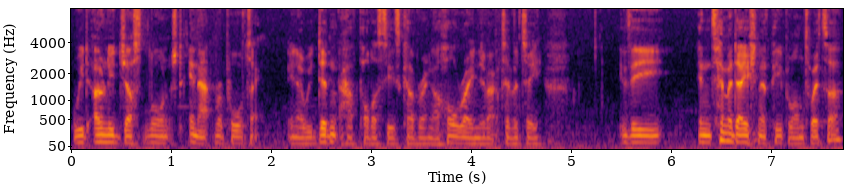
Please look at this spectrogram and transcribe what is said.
we'd only just launched in app reporting. You know, we didn't have policies covering a whole range of activity. The intimidation of people on Twitter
